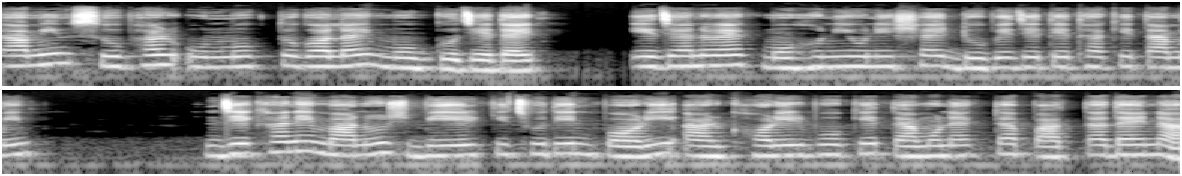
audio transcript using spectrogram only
তামিম সুভার উন্মুক্ত গলায় মুখ গুজে দেয়। এ যেন এক মোহনীয় নেশায় ডুবে যেতে থাকে তামিম। যেখানে মানুষ বিয়ের কিছুদিন পরই আর ঘরের বউকে তেমন একটা পাত্তা দেয় না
